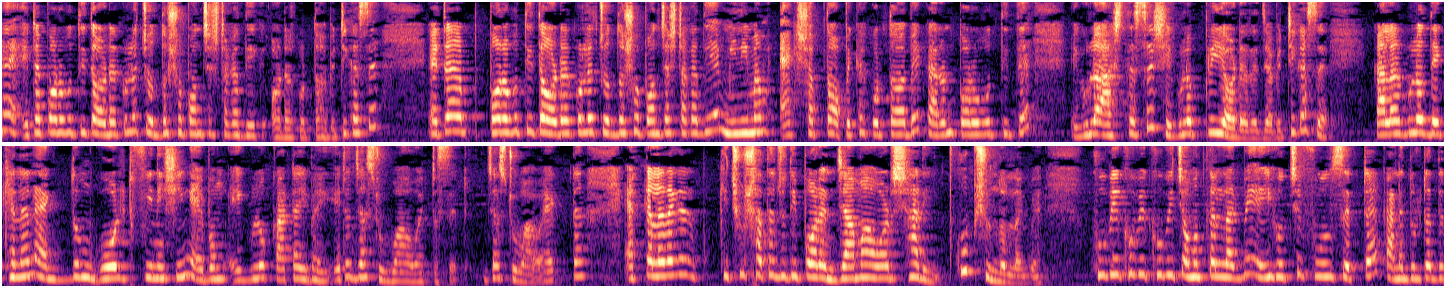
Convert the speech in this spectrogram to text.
হ্যাঁ এটা পরবর্তীতে অর্ডার করলে চোদ্দশো পঞ্চাশ টাকা দিয়ে অর্ডার করতে হবে, ঠিক আছে? এটা পরবর্তীতে অর্ডার করলে চোদ্দশো পঞ্চাশ টাকা দিয়ে মিনিমাম এক সপ্তাহ অপেক্ষা করতে হবে, কারণ পরবর্তীতে এগুলো আসতেছে, সেগুলো প্রি অর্ডারে যাবে, ঠিক আছে? কালারগুলো দেখে নেন, একদম গোল্ড ফিনিশিং এবং এগুলো কাটাই ভাই, এটা জাস্ট ওয়াও একটা সেট জাস্ট ওয়াও একটা, এক কালারের কিছুর সাথে যদি পরেন, জামা ওর শাড়ি, খুব সুন্দর লাগবে। খুবই খুবই খুবই চমৎকার লাগবে। এই হচ্ছে ফুল সেটটা। কানের দুলটাতে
